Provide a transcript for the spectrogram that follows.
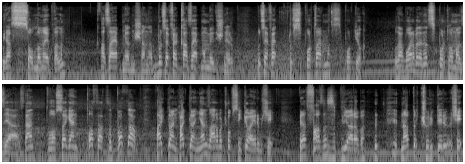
Biraz sollama yapalım. Kaza yapmayalım inşallah. Bu sefer kaza yapmamayı düşünüyorum. Bu sefer dur sport var mı? Sport yok. Ulan bu arabada nasıl sport olmaz ya? Sen Volkswagen Passat'sın Passat. Highline Highline yalnız araba çok sekiyor ayrı bir şey. Biraz fazla zıplıyor araba. ne yaptı? Körükleri şey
